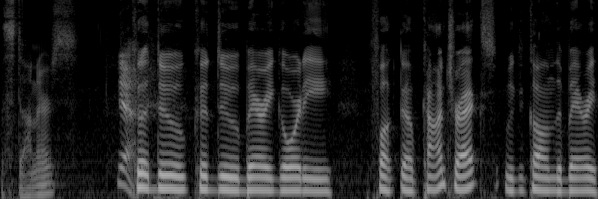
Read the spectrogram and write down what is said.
the Stunners. Yeah, Could do could do Berry Gordy fucked up contracts. We could call him the Berry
